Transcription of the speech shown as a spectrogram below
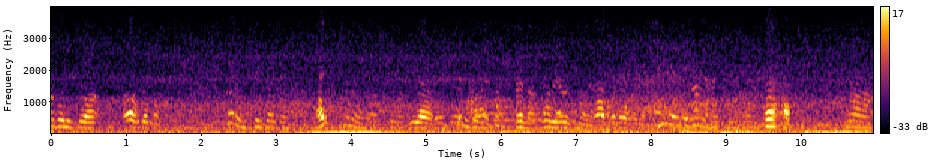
あ、こんにちは。あどうも去年来ていただいてます。はい去年は来てます。いや来ていただいてます。ありがとうございます。あこちらこそ綺麗にラメ入っていて。あうわ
